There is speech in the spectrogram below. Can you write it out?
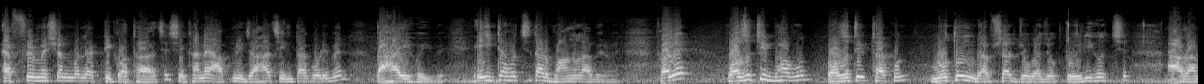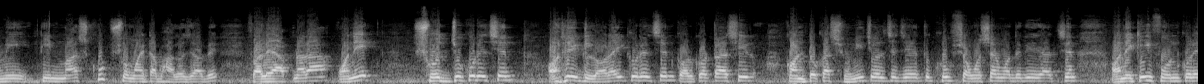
অ্যাফ্রিমেশন বলে একটি কথা আছে, সেখানে আপনি যাহা চিন্তা করিবেন, তাহাই হইবে। এইটা হচ্ছে তার বাংলা বেরোয়। ফলে পজিটিভ ভাবুন, পজিটিভ থাকুন, নতুন ব্যবসার যোগাযোগ তৈরি হচ্ছে। আগামী তিন মাস খুব সময়টা ভালো যাবে, ফলে আপনারা অনেক সহ্য করেছেন, অনেক লড়াই করেছেন। কর্কট রাশির কণ্টকা শনি চলছে যেহেতু, খুব সমস্যার মধ্যে দিয়ে যাচ্ছেন। অনেকেই ফোন করে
